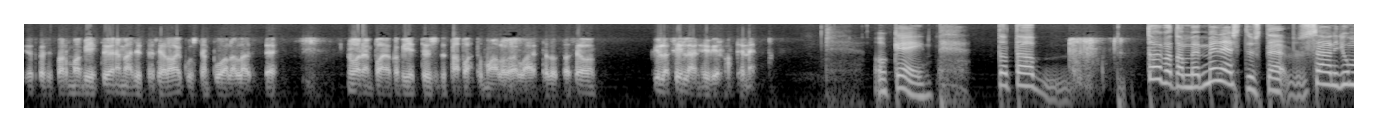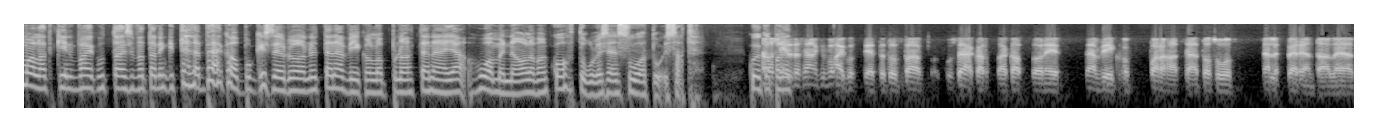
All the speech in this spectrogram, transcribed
jotka sitten varmaan viihtyy enemmän sitten siellä aikuisten puolella ja sitten nuorempaa, joka viihtyy sitten tapahtuma-alueella. Että tota, se on kyllä sillä hyvin rakennettu. Okei. Tota, toivotamme menestystä. Sään jumalatkin vaikuttaisivat ainakin tällä pääkaupunkiseudulla nyt tänä viikonloppuna tänään ja huomenna olevan kohtuullisen suotuisat. Kuinka no, paljon... siltä se ainakin vaikutti, että tota, kun sääkarttaa katsoo, niin tämän viikon parhaat säät osuu tälle perjantaille ja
